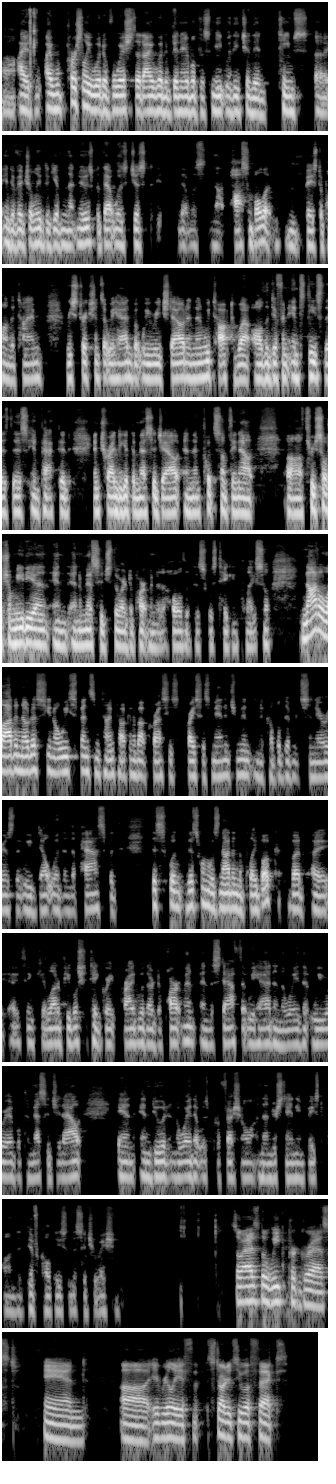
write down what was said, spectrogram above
uh, I, I personally would have wished that I would have been able to meet with each of the teams uh, individually to give them that news, but that was just that was not possible uh, based upon the time restrictions that we had but we reached out and then we talked about all the different entities that this impacted and tried to get the message out and then put something out uh, through social media and, and a message through our department as a whole that this was taking place. So not a lot of notice. You know we spent some time talking about crisis crisis management in a couple different scenarios that we've dealt with in the past but this one this one was not in the playbook but I, I think a lot of people should take great pride with our department and the staff that we had and the way that we were able to message it out and and do it in a way that was professional and understanding based upon the difficulties of the situation so as the week progressed and uh, it really started to affect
